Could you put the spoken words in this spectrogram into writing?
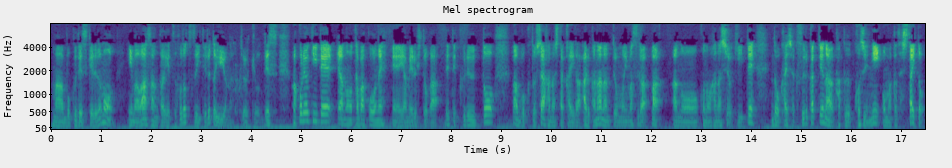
まあ僕ですけれども、今は3ヶ月ほど続いているというような状況です。まあこれを聞いて、あの、タバコをね、えー、やめる人が出てくると、まあ僕としては話した回があるかななんて思いますが、まああの、この話を聞いて、どう解釈するかっていうのは各個人にお任せしたいと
